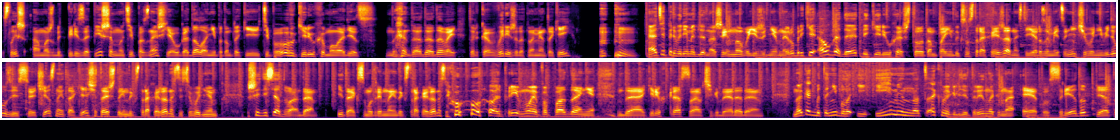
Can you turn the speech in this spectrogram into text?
Слышь, а может быть перезапишем? Ну, типа, знаешь, я угадал, они потом такие, типа, о, Кирюха молодец. Да-да-да, давай. Только вырежи этот момент, окей? А теперь время для нашей новой ежедневной рубрики «А угадает ли Кирюха, что там по индексу страха и жадности?» Я, разумеется, ничего не видел, здесь все честно. Итак, я считаю, что индекс страха и жадности сегодня 62, да. Итак, смотрим на индекс страха и жадности. Хо-хо, прямое попадание. Да, Кирюха красавчик, да-да-да. Но как бы то ни было, и именно так выглядит рынок на эту среду, 5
